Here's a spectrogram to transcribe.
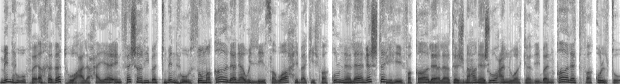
منه فأخذته على حياء فشربت منه ثم قال ناولي صواحبك فقلنا لا نشتهيه فقال لا تجمعنا جوعا وكذبا قالت فقلت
